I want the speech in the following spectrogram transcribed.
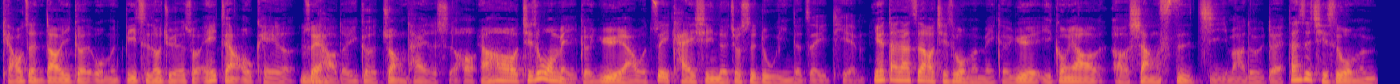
调整到一个我们彼此都觉得说，哎，这样 OK 了，最好的一个状态的时候。嗯。然后其实我每个月啊，我最开心的就是录音的这一天，因为大家知道，其实我们每个月一共要呃上四集嘛，对不对？但是其实我们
